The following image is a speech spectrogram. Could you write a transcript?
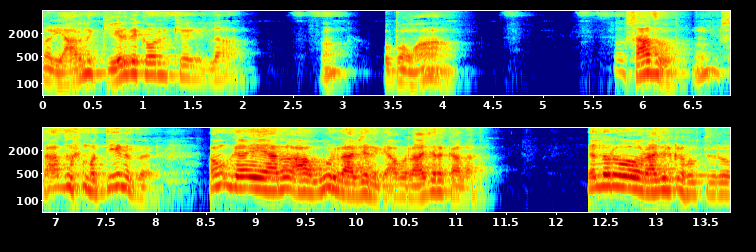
ನಾವು ಯಾರನ್ನು ಕೇಳಬೇಕು ಅವ್ರನ್ನ ಕೇಳಿಲ್ಲ? ಒಬ್ಬವ, ಸಾಧು ಸಾಧು ಮತ್ತೇನದ? ಅವಾಗ ಯಾರು, ಆ ಊರು ರಾಜನಿಗೆ ಅವ ರಾಜರ ಕಾಲ. ಎಲ್ಲರೂ ರಾಜರ ಕಡೆ ಹೋಗ್ತಿದ್ರು.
